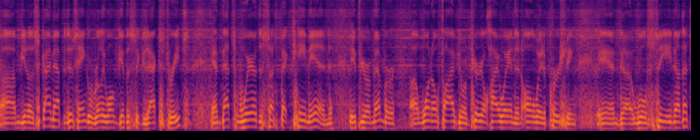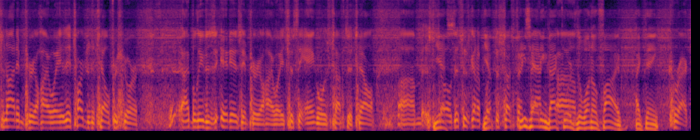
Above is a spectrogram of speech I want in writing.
Um, you know, the sky map at this angle really won't give us exact streets, and that's where the suspect came in, if you remember, uh, 105 to Imperial Highway and then all the way to Pershing. And uh, we'll see. Now, that's not Imperial Highway. It's hard to tell for sure. I believe it is Imperial Highway. It's just the angle is tough to tell. Um, so yes. this is going to put yep. the suspect He's back, heading back towards um, the 105, I think. Correct.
